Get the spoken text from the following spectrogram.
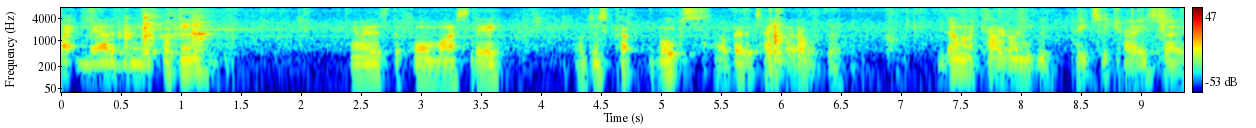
Flattened out a bit in the cooking. Anyway, there's the four mice there. I'll just cut. Whoops! I better take that off the. You don't want to cut it on your good pizza tray, so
